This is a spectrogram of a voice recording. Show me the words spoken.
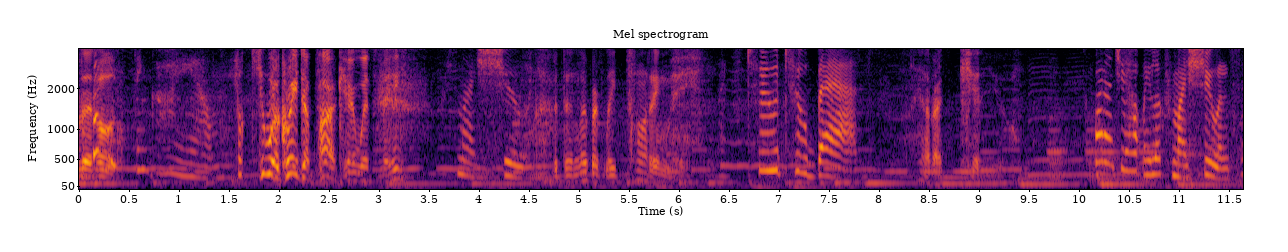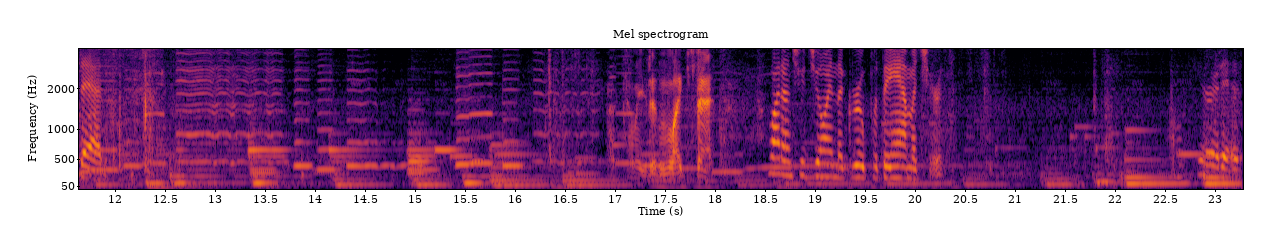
You What do little... you think I am? Look, you agreed to park here with me, Where's my shoe? but deliberately taunting me. That's too, too bad. I ought to kill you. Why don't you help me look for my shoe instead? Now tell me you didn't like that. Why don't you join the group with the amateurs? Oh, here it is.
